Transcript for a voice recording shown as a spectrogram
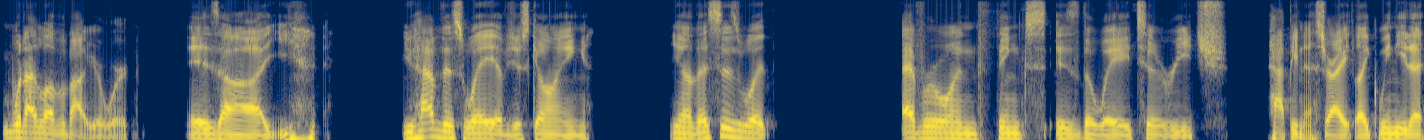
what I love about your work is uh you have this way of just going, you know, this is what everyone thinks is the way to reach happiness, right? Like we need to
